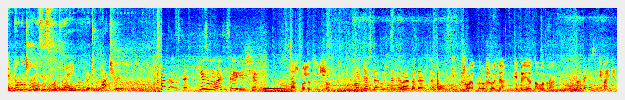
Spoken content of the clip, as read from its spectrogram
apologizes for delaying of your departure. Пожалуйста, не забывайте свои вещи. Наш полет завершен. Будьте осторожны, открывая багажную полку. Желаю хорошего дня и приятного утра. Благодарю за внимание.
